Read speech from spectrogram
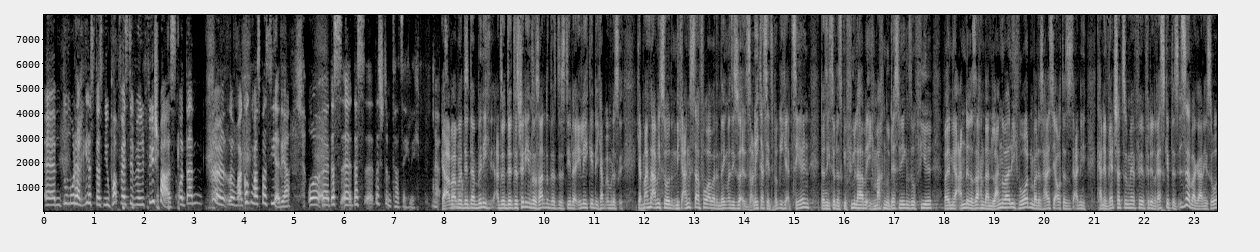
Ähm, du moderierst das New Pop Festival, viel Spaß. Und dann äh, so, mal gucken, was passiert, ja. Oh, äh, das, äh, das, äh, das stimmt tatsächlich. Ja, ja aber, aber da bin ich, also das finde ich interessant, dass das dir da ähnlich geht. Ich habe immer das, ich habe manchmal habe ich so nicht Angst davor, aber dann denkt man sich so, soll ich das jetzt wirklich erzählen, dass ich so das Gefühl habe, ich mache nur deswegen so viel, weil mir andere Sachen dann langweilig wurden, weil das heißt ja auch, dass es eigentlich keine Wertschätzung mehr für, für den Rest gibt. Das ist aber gar nicht so.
